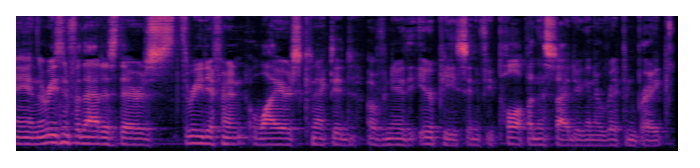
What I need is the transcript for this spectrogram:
And the reason for that is there's three different wires connected over near the earpiece, and if you pull up on this side, you're going to rip and break.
